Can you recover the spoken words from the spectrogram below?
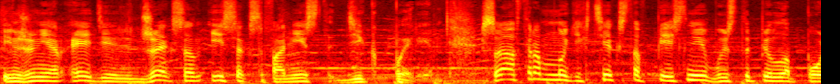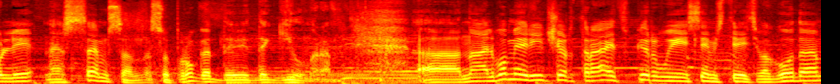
инженер Эдди Джексон и саксофонист Дик Перри. С автором многих текстов песни выступила Полли Сэмпсон, супруга Дэвида Гилмора. А, На альбоме Ричард Райт впервые 73 года,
